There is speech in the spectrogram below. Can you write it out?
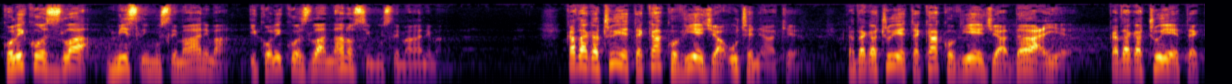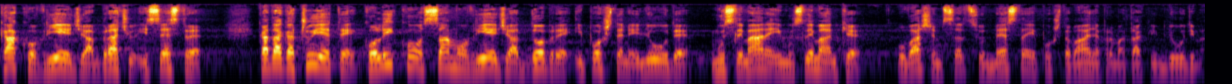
koliko zla misli muslimanima i koliko zla nanosi muslimanima. Kada ga čujete kako vrijeđa učenjake, kada ga čujete kako vrijeđa daje, kada ga čujete kako vrijeđa braću i sestre, kada ga čujete koliko samo vrijeđa dobre i poštene ljude, muslimane i muslimanke, u vašem srcu nestaje poštovanja prema takvim ljudima.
